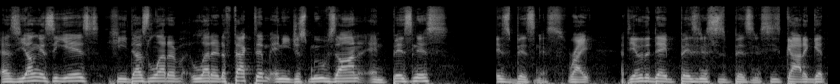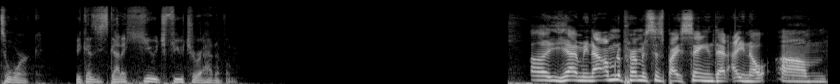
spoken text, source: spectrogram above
as young as he is, he doesn't let it let it affect him, and he just moves on. And business is business, right? At the end of the day, business is business. He's got to get to work because he's got a huge future ahead of him. Uh, yeah, I mean, I'm going to premise this by saying that you know, um,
